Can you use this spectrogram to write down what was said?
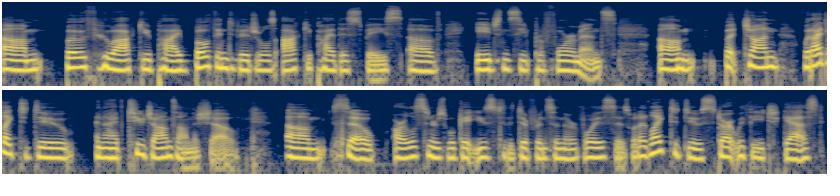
Um, both who occupy, both individuals occupy this space of agency performance. Um, but John, what I'd like to do, and I have two Johns on the show. Um, so our listeners will get used to the difference in their voices. What I'd like to do is start with each guest,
